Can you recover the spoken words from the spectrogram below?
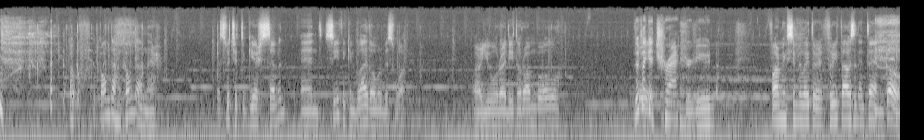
oh, calm down, calm down there. Let's switch it to gear 7 and see if we can glide over this water. Are you ready to rumble? Looks like a tractor, dude. Farming Simulator 3010, go!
